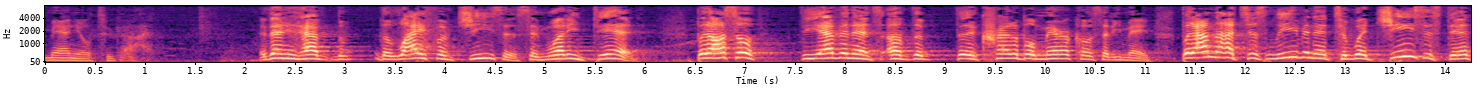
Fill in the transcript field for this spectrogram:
manual to God. And then you have the, the life of Jesus and what he did, but also the evidence of the the incredible miracles that he made. But I'm not just leaving it to what Jesus did,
